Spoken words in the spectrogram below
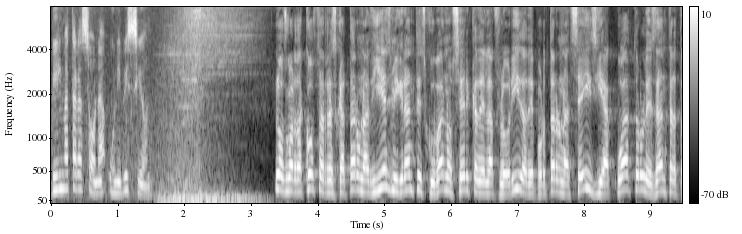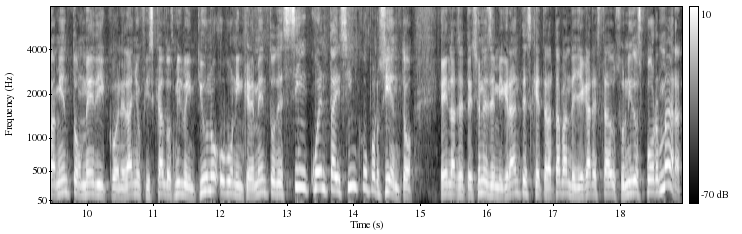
Vilma Tarazona, Univisión. Los guardacostas rescataron a 10 migrantes cubanos cerca de la Florida, deportaron a 6 y a 4 les dan tratamiento médico. En el año fiscal 2021 hubo un incremento de 55% en las detenciones de migrantes que trataban de llegar a Estados Unidos por mar.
